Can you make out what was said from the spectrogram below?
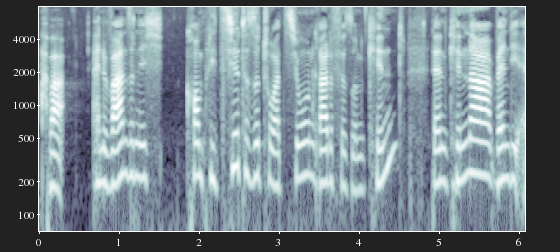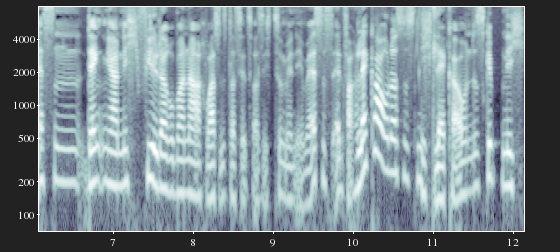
Aber eine wahnsinnig komplizierte Situation, gerade für so ein Kind. Denn Kinder, wenn die essen, denken ja nicht viel darüber nach, was ist das jetzt, was ich zu mir nehme. Es ist einfach lecker oder es ist nicht lecker. Und es gibt nicht,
